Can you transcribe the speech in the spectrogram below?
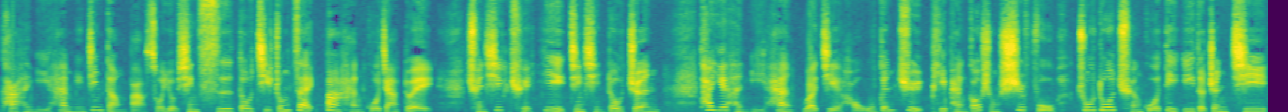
他很遗憾，民进党把所有心思都集中在罢韩国家队，全心全意进行斗争。他也很遗憾，外界毫无根据批判高雄市府诸多全国第一的政绩。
